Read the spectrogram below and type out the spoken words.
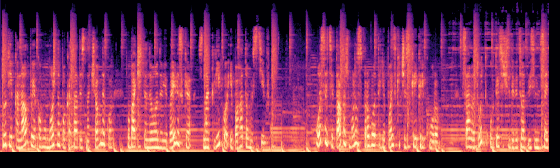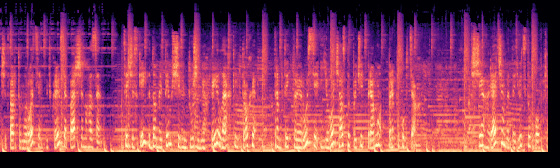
Тут є канал, по якому можна покататись на човнику, побачити неонові вивіски, знак ліко і багато мостів. В Осаці також можна спробувати японський чизкейк рікуру. Саме тут, у 1984 році, відкрився перший магазин. Цей чизкейк відомий тим, що він дуже м'який, легкий, трохи тремтить при русі, і його часто печуть прямо при покупцях. Ще гарячим видають з духовки.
